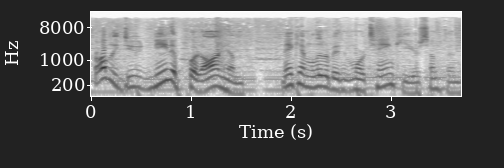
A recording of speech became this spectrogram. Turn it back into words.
probably do need to put on him. Make him a little bit more tanky or something.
